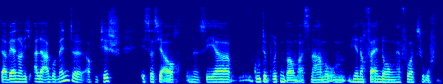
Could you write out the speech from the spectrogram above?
da wären noch nicht alle Argumente auf dem Tisch, ist das ja auch eine sehr gute Brückenbaumaßnahme, um hier noch Veränderungen hervorzurufen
